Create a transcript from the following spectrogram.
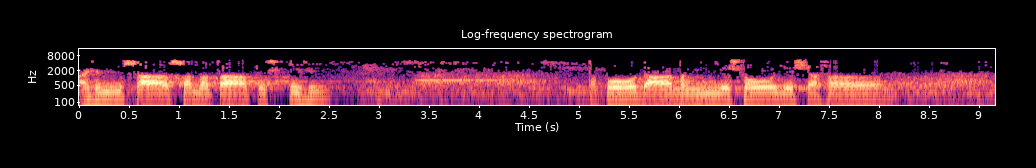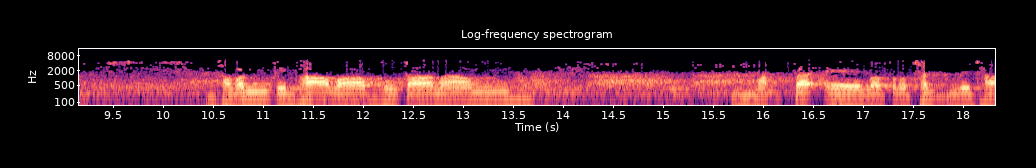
అహింసా సమతాతుష్టి తుష్టి యశ భవంతి భావా భూతానా మత్త ఏవ పృథగ్విధా.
